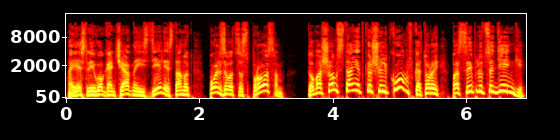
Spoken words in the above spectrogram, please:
А если его гончарные изделия станут пользоваться спросом, то Вашом станет кошельком, в который посыплются деньги.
